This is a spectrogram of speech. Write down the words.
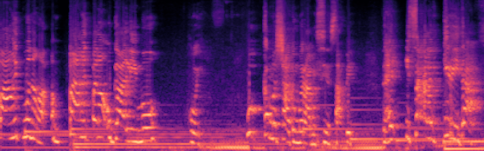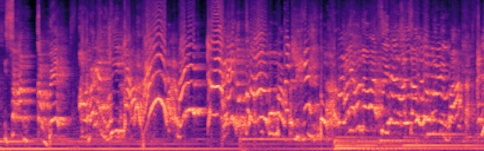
pangit mo na nga, ang pangit pa ng ugali mo. Hoy, huwag ka masyadong maraming sinasabi. Dahil isa ka ng kirida, isa kang kabit! Kaya di ka! Ah! Ano ba? Bumabalik dito! Ayaw na nga sa'yo ng asawa mo, di ba? Ano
